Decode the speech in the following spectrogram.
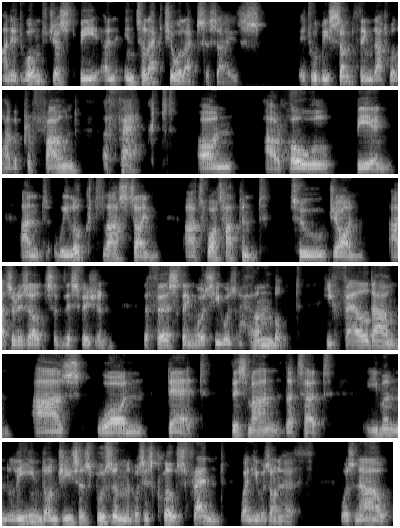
And it won't just be an intellectual exercise, it will be something that will have a profound effect on our whole being. And we looked last time at what happened to John as a result of this vision. The first thing was he was humbled. He fell down as one dead. This man that had even leaned on Jesus' bosom and was his close friend when he was on earth was now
